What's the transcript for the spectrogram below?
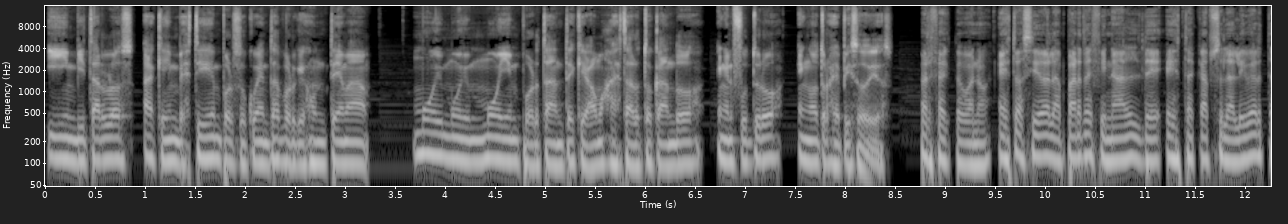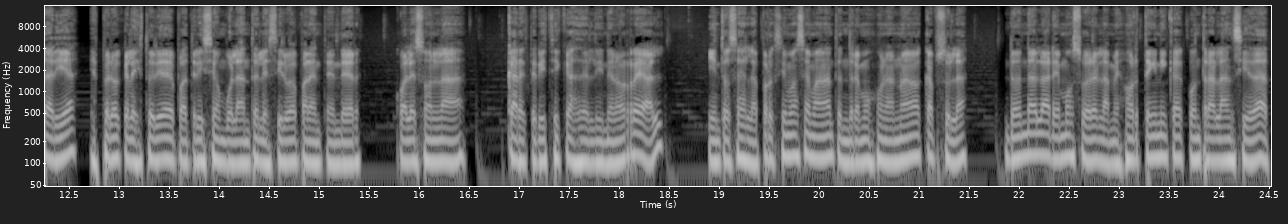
y invitarlos a que investiguen por su cuenta porque es un tema muy, muy, muy importante que vamos a estar tocando en el futuro en otros episodios. Perfecto, bueno, esto ha sido la parte final de esta cápsula libertaria. Espero que la historia de Patricia Ambulante les sirva para entender cuáles son las características del dinero real. Y entonces la próxima semana tendremos una nueva cápsula donde hablaremos sobre la mejor técnica contra la ansiedad.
